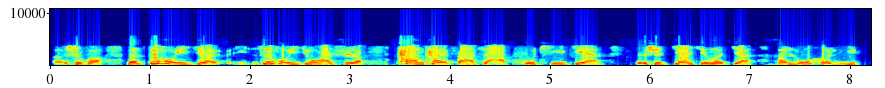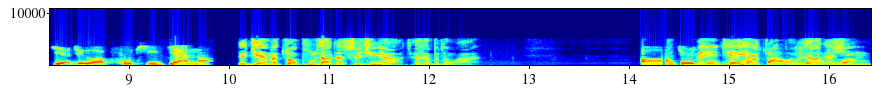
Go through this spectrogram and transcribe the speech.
呃，师傅，那最后一句最后一句话是“看开放下菩提见”，呃是践行的践。那如何理解这个菩提剑呢？这件嘛做菩萨的事情呀，这还不懂啊？啊，就是每天要做菩萨的行，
